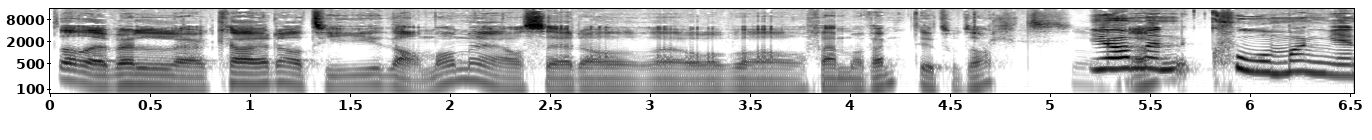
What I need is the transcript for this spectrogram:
der er vel hva er det, ti damer med, og så er det over 55 totalt. Så, ja, ja, men hvor mange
